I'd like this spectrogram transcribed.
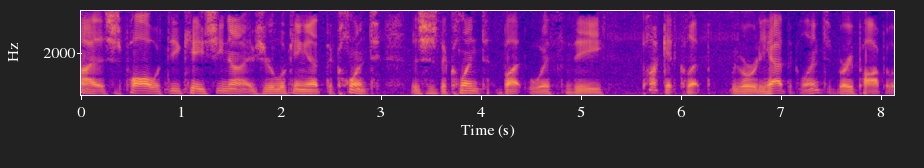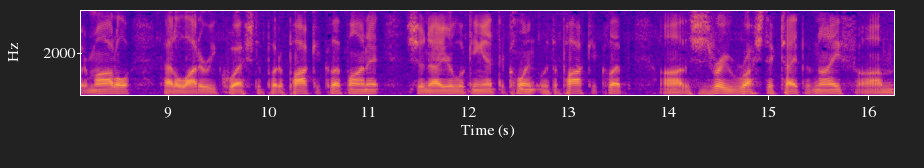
Hi, this is Paul with DKC Knives. You're looking at the Clint. This is the Clint, but with the pocket clip. We've already had the Clint, very popular model. Had a lot of requests to put a pocket clip on it. So now you're looking at the Clint with a pocket clip. Uh, this is a very rustic type of knife. Um,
